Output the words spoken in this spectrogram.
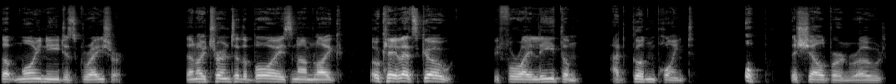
that my need is greater. Then I turn to the boys and I'm like, okay, let's go, before I lead them at gunpoint up the Shelburne Road.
